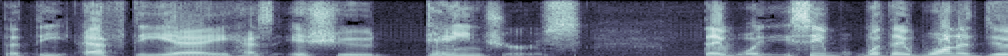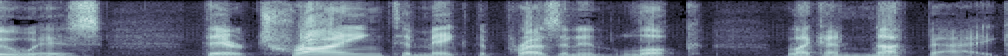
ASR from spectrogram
that the FDA has issued dangers. They you see what they want to do is they're trying to make the president look like a nutbag.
